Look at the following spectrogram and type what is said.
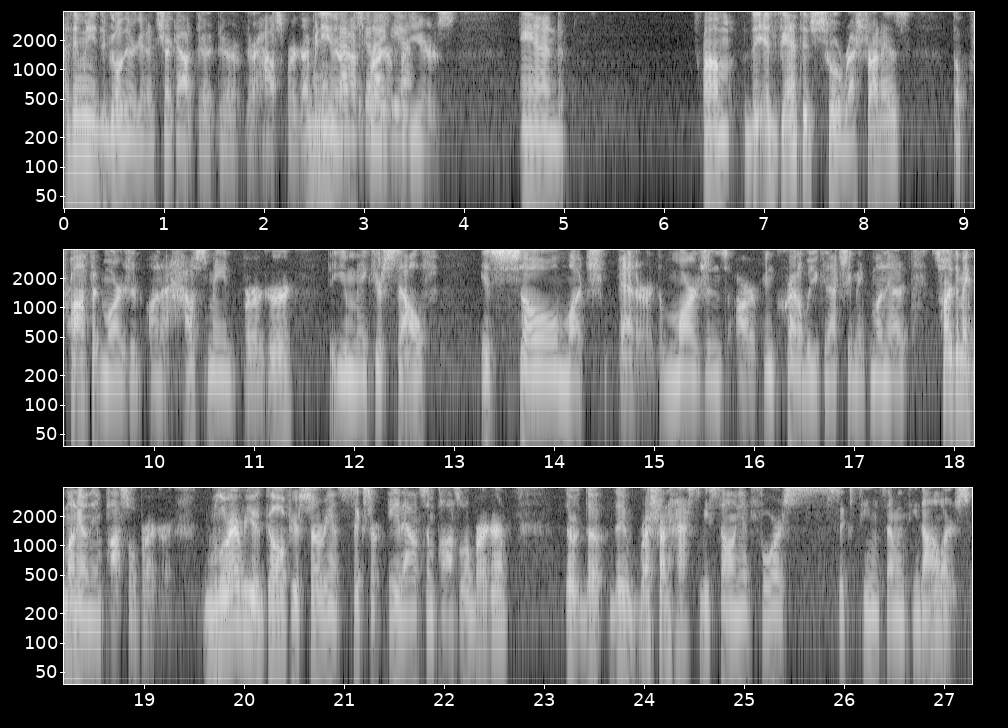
I think we need to go there again and check out their their, their house burger. I've been eating their house burger for years, and um, the advantage to a restaurant is the profit margin on a house made burger that you make yourself is so much better. The margins are incredible. You can actually make money on it. It's hard to make money on the Impossible Burger. Wherever you go, if you're serving a six or eight ounce Impossible Burger, the, the, the restaurant has to be selling it for $16, $17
